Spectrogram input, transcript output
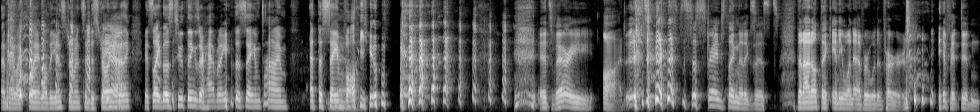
and they're like playing all the instruments and destroying Yeah. everything. It's like those two things are happening at the same time at the same Yeah. volume. it's very odd. It's, a strange thing that exists that I don't think anyone ever would have heard if it didn't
